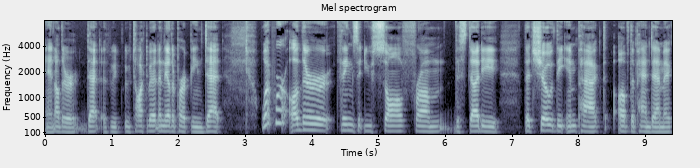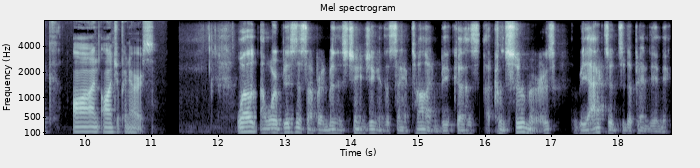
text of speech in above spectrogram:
and other debt, as we, we've talked about, and the other part being debt. What were other things that you saw from the study that showed the impact of the pandemic on entrepreneurs? Well, our business environment is changing at the same time because uh, consumers reacted to the pandemic.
